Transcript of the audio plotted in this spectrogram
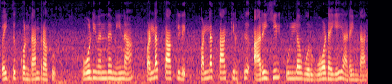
வைத்து கொண்டான் ரகு. ஓடி வந்த மீனா பள்ளத்தாக்கிலே பள்ளத்தாக்கிற்கு அருகில் உள்ள ஒரு ஓடையை அடைந்தாள்.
